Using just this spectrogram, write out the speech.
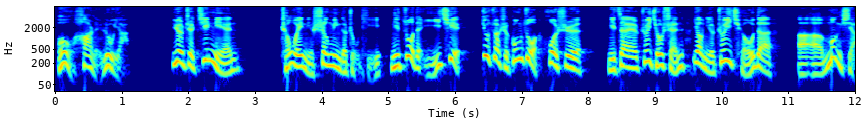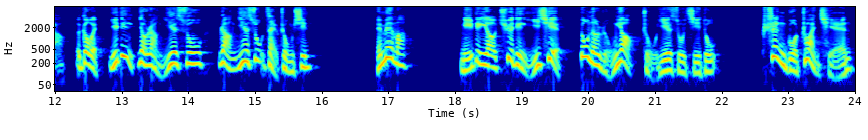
哦，哈利路亚！愿这今年。成为你生命的主题，你做的一切，就算是工作，或是你在追求神要你追求的呃呃梦想，各位一定要让耶稣，让耶稣在中心，Amen 吗？你一定要确定一切都能荣耀主耶稣基督，胜过赚钱，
